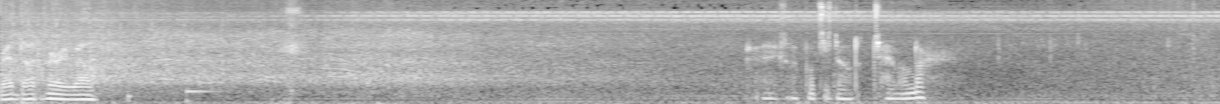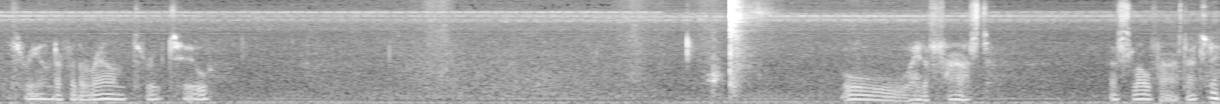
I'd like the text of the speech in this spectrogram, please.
Read that very well. Okay, so that puts us down to 10 under. three under for the round through two. Ooh, hit a fast. A slow fast actually.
